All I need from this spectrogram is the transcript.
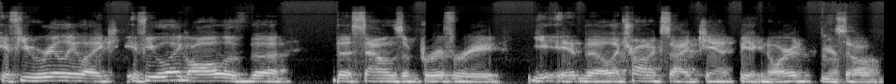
if you really like if you like all of the the sounds of periphery the electronic side can't be ignored Yeah. so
